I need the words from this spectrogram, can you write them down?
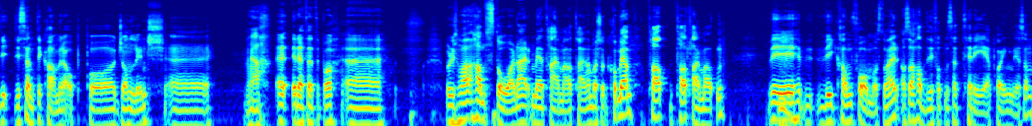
de, de sendte kamera opp på John Lynch eh, Ja, eh, rett etterpå. Eh, hvor liksom han, han står der med timeout-tegnet bare sånn Kom igjen, ta, ta timeouten. Vi, vi kan få med oss noe her. Altså Hadde de fått med seg tre poeng liksom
